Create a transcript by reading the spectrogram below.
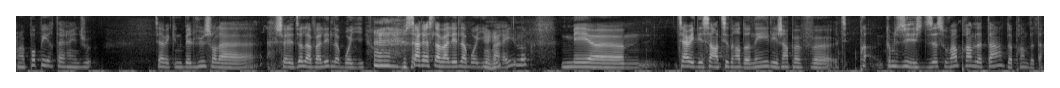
Un pas pire terrain de jeu. Avec une belle vue sur la, j'allais dire la vallée de la Boyer. Ça reste la vallée de la Boyer, Mhm. pareil, là. Mais, euh, tu avec des sentiers de randonnée, les gens peuvent, euh, comme je, dis- je disais souvent, prendre le temps de prendre le temps.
